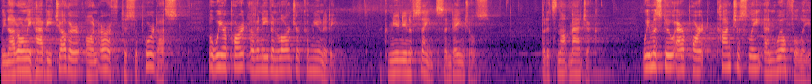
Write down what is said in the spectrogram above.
We not only have each other on earth to support us, but we are part of an even larger community the communion of saints and angels. But it's not magic. We must do our part consciously and willfully,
